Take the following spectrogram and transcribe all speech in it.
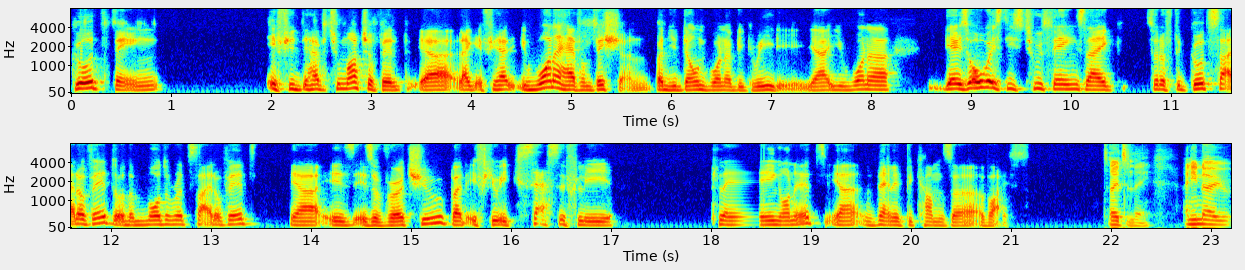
good thing if you have too much of it yeah like if you have you want to have ambition but you don't want to be greedy yeah? You want to there's always these two things like sort of the good side of it or the moderate side of it yeah is is a virtue but if you excessively playing on it yeah then it becomes a, a vice. Totally. And you know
